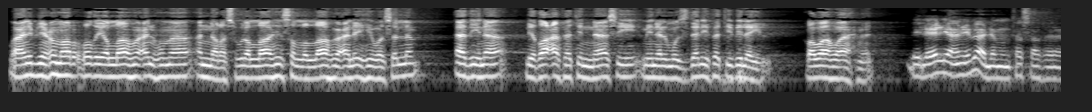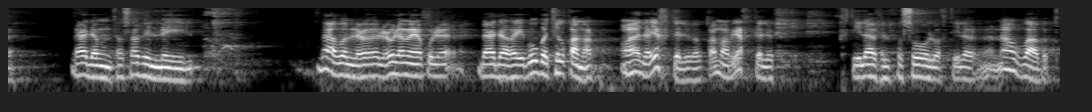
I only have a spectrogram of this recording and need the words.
وعن ابن عمر رضي الله عنهما أن رسول الله صلى الله عليه وسلم أذن لضعفة الناس من المزدلفة بليل. رواه أحمد. بليل يعني بعد منتصف بعد منتصف الليل. بعض العلماء يقول بعد غيبوبة القمر وهذا يختلف القمر يختلف اختلاف الفصول واختلاف ما هو ضابط؟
